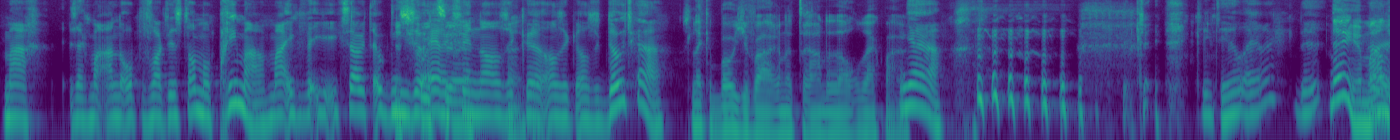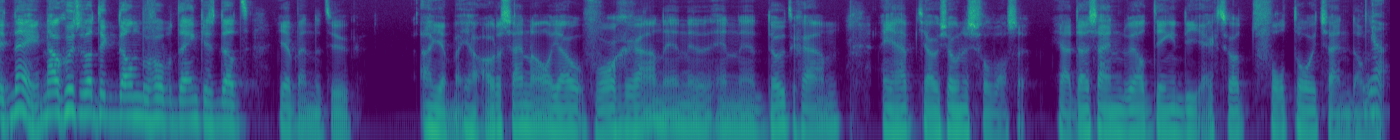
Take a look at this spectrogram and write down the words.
Maar zeg maar, aan de oppervlakte is het allemaal prima. Maar ik, ik, ik zou het ook niet zo goed, erg eh, vinden als, ik, eh, als, ik, als ik dood ga. Het is lekker bootje varen in het tranendal, zeg maar. Ja. Klink- Klinkt heel erg. De? Nee, helemaal Nee. niet. Nee. Nou goed, wat ik dan bijvoorbeeld denk is dat... Jij bent natuurlijk... Ah, je, jouw ouders zijn al jou voorgegaan in, eh, in eh, dood te gaan. En je hebt jouw zoon is volwassen. Ja, daar zijn wel dingen die echt wat voltooid zijn dan. Ja.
